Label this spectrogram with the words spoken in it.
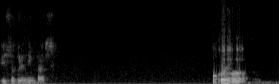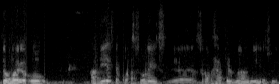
Esse é o grande impasse. Uh, havia especulações, uh, só reafirmando isso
